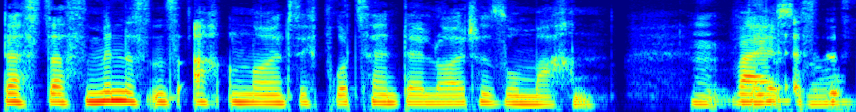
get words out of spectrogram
dass das mindestens 98 Prozent der Leute so machen. Hm, weil es du? ist,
